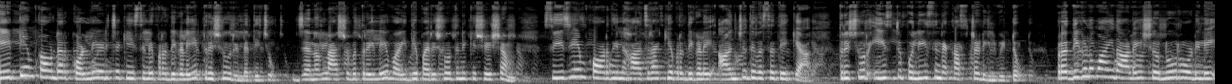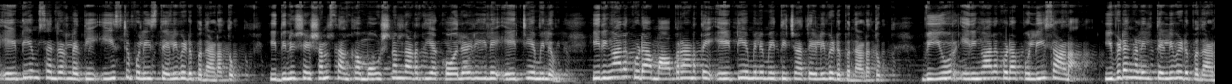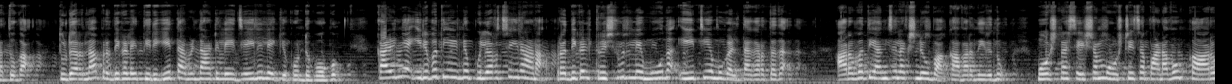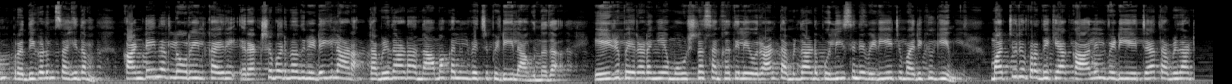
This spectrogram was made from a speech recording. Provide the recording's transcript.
A T M counter കൊള്ളയടിച്ച കേസിലെ പ്രതികളെ തൃശൂരിലെത്തിച്ചു. ജനറൽ ആശുപത്രിയിലെ വൈദ്യപരിശോധനയ്ക്ക് ശേഷം സി ജി എം കോടതിയിൽ ഹാജരാക്കിയ പ്രതികളെ അഞ്ചു ദിവസത്തേക്ക് തൃശൂർ ഈസ്റ്റ് പോലീസിന്റെ കസ്റ്റഡിയിൽ വിട്ടു. പ്രതികളുമായി നാളെ ഷൊർണൂർ റോഡിലെ എ ടി എം സെന്ററിലെത്തി ഈസ്റ്റ് പോലീസ് തെളിവെടുപ്പ് നടത്തും. ഇതിനുശേഷം സംഘം മോഷണം നടത്തിയ കോലഴിയിലെ എ ടി എമ്മിലും ഇരിങ്ങാലക്കുട മാപ്രാണത്തെ എ ടി എമ്മിലും എത്തിച്ച തെളിവെടുപ്പ് നടത്തും. വിയൂർ ഇരിങ്ങാലക്കുട പോലീസാണ് ഇവിടങ്ങളിൽ തെളിവെടുപ്പ് നടത്തുക. തുടർന്ന് പ്രതികളെ തിരികെ തമിഴ്നാട്ടിലെ ജയിലിലേക്ക് കൊണ്ടുപോകും. കഴിഞ്ഞ ഇരുപത്തിയേഴിന് പുലർച്ചെയിലാണ് പ്രതികൾ തൃശൂരിലെ മൂന്ന് എ ടി എമ്മുകൾ തകർത്തത്. അറുപത്തിയഞ്ച് ലക്ഷം രൂപ കവർന്നിരുന്നു. മോഷണശേഷം മോഷ്ടിച്ച പണവും കാറും പ്രതികളും സഹിതം കണ്ടെയ്നർ ലോറിയിൽ കയറി രക്ഷപ്പെടുന്നതിനിടയിലാണ് തമിഴ്നാട് നാമക്കല്ലിൽ വെച്ച് പിടിയിലാകുന്നത്. ഏഴ് പേരടങ്ങിയ മോഷണ സംഘത്തിലെ ഒരാൾ തമിഴ്നാട് പോലീസിന്റെ വെടിയേറ്റ് മരിക്കുകയും മറ്റൊരു പ്രതിക്ക് കാലിൽ വെടിയേറ്റ് തമിഴ്നാട്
